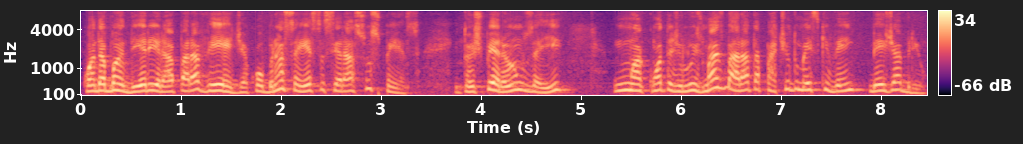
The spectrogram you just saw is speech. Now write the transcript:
quando a bandeira irá para verde, a cobrança extra será suspensa. Então esperamos aí uma conta de luz mais barata a partir do mês que vem, mês de abril.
